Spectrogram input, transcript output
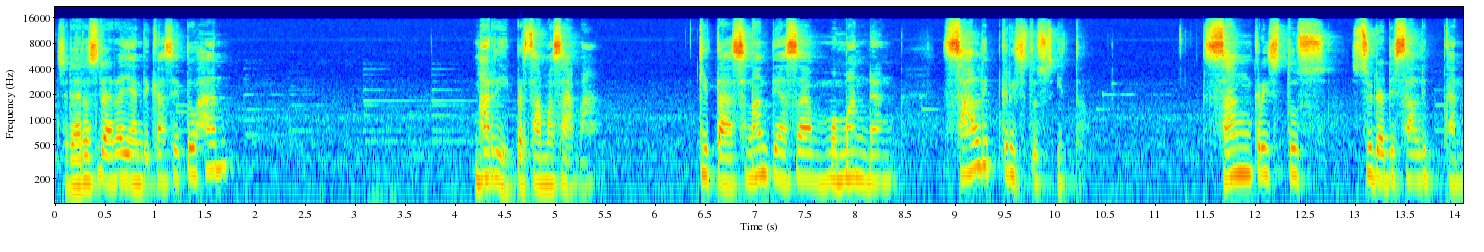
Saudara-saudara yang dikasih Tuhan, mari bersama-sama kita senantiasa memandang salib Kristus itu. Sang Kristus sudah disalibkan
